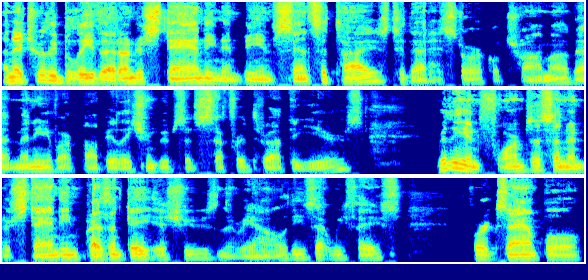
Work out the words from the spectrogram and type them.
And I truly believe that understanding and being sensitized to that historical trauma that many of our population groups have suffered throughout the years really informs us in understanding present day issues and the realities that we face. For example,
